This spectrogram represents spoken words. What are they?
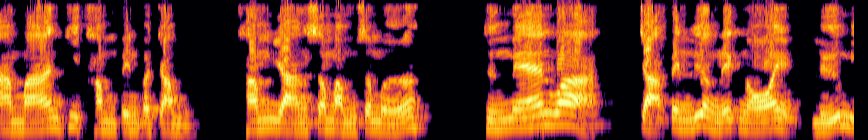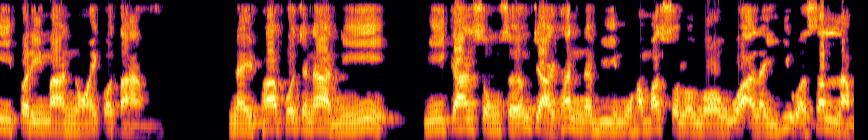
อามานที่ทำเป็นประจำทำอย่างสม่ำเสมอ ถึงแม้นว่า จะเป็นเรื่องเล็กน้อย หรือมีปริมาณน้อยก็ตาม ในพระพจนาตนี้ มีการส่งเสริมจากท่านนบีมุฮัมมัดสุลลัลลอฮุอะลัยฮิวะสัลลัม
